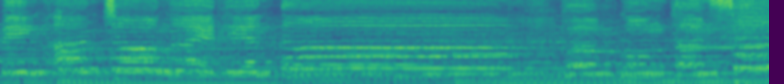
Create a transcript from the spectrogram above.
bình an cho người thiền tâm. Hôm cùng thần xưa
